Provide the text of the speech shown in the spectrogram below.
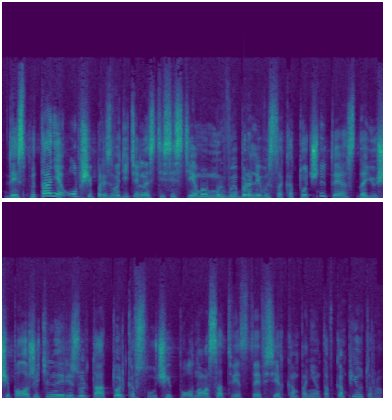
Для испытания общей производительности системы мы выбрали высокоточный тест, дающий положительный результат только в случае полного соответствия всех компонентов компьютера.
